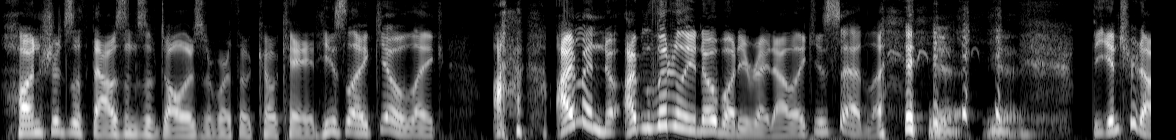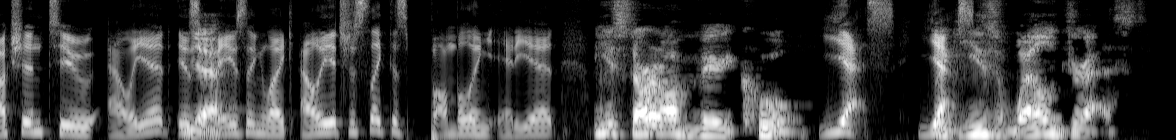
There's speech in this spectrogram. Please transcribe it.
hundreds of thousands of dollars worth of cocaine. He's like yo like I, i'm a no, i'm literally a nobody right now like you said like yeah yeah the introduction to Elliot is yeah. amazing. Like Elliot's just like this bumbling idiot. He started off very cool. Yes, yes. Like he's well dressed.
